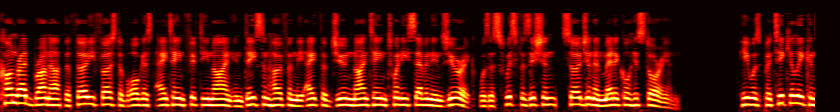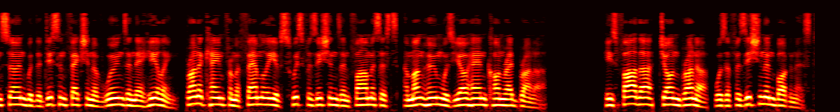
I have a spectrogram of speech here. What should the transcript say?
Konrad Brunner, the 31st of August 1859 in Diessenhofen, the 8th of June 1927 in Zurich, was a Swiss physician, surgeon, and medical historian. He was particularly concerned with the disinfection of wounds and their healing. Brunner came from a family of Swiss physicians and pharmacists, among whom was Johann Conrad Brunner. His father, John Brunner, was a physician and botanist.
